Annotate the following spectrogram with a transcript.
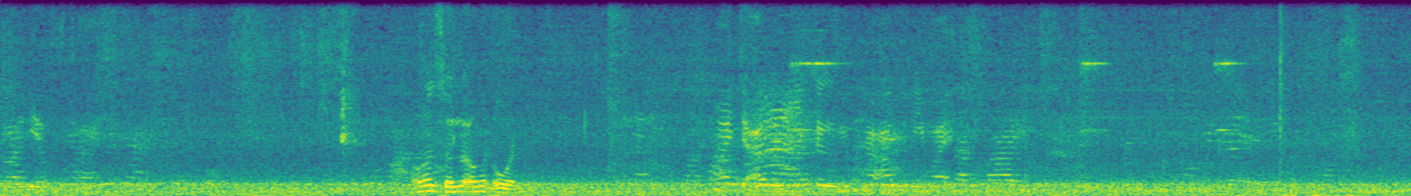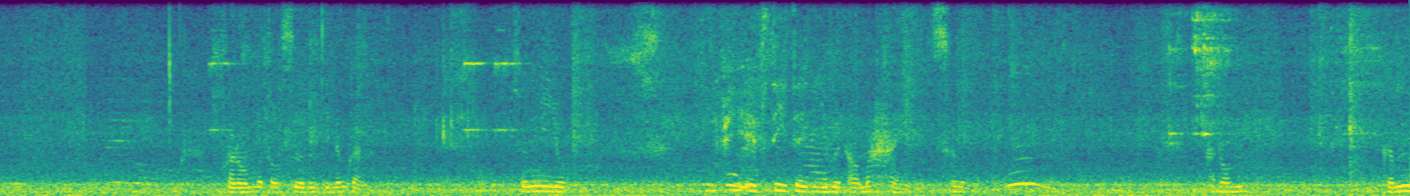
ตัวเดียวสุดท้ายเอาเงินสดหรือเอาเงินโอนไม่จะเอาตัวนี้ตื่นค่ะเอาตัวนี้ไว้ขนมมาต้องซื้อไปกินน้ำกันฉันมีอยู่มี PFC ใจดีเพิ่นเอามาให้ซึ่งขนมก็มี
